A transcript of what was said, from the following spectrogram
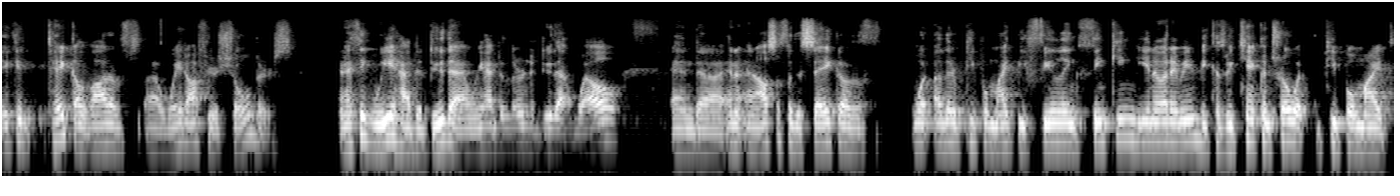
it could take a lot of uh, weight off your shoulders. And I think we had to do that, and we had to learn to do that well, and uh, and and also for the sake of what other people might be feeling, thinking. You know what I mean? Because we can't control what people might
